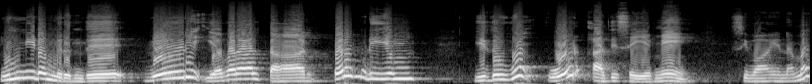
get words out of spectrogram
உன்னிடமிருந்து வேறு எவரால் தான் பெற முடியும்? இதுவும் ஓர் அதிசயமே. சிவாய நம.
